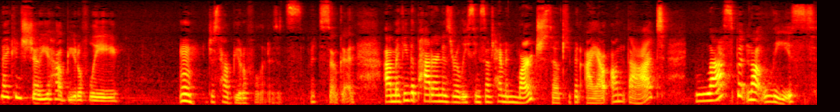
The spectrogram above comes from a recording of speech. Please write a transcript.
and I can show you how beautifully, mm, just how beautiful it is. It's, it's so good. Um, I think the pattern is releasing sometime in March, so keep an eye out on that. Last but not least,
